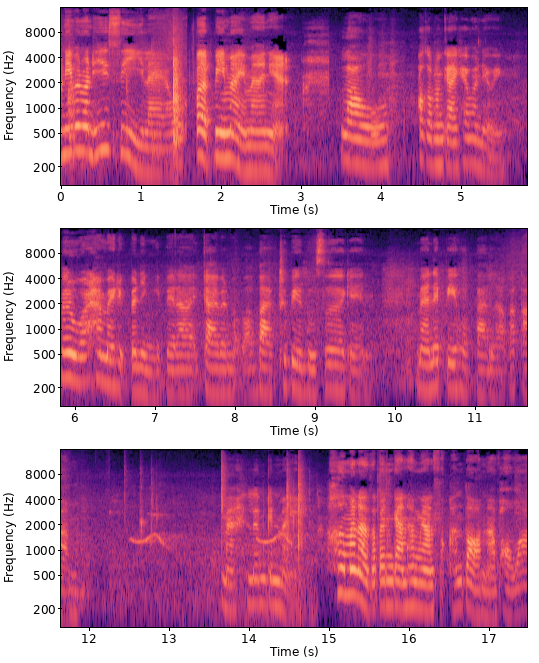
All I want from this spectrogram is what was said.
วันนี้เป็นวันที่ 4 แล้ว เปิดปีใหม่มาเนี่ย เราออกกำลังกายแค่วันเดียวเอง ไม่รู้ว่าทำไมถึงเป็นอย่างนี้ไปได้ กลายเป็นแบบว่า back to be loser again แม้ในปี 68 แล้วก็ตาม มาเริ่มกันใหม่ คือมันอาจจะเป็นการทำงานสองขั้นตอนนะ เพราะว่า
